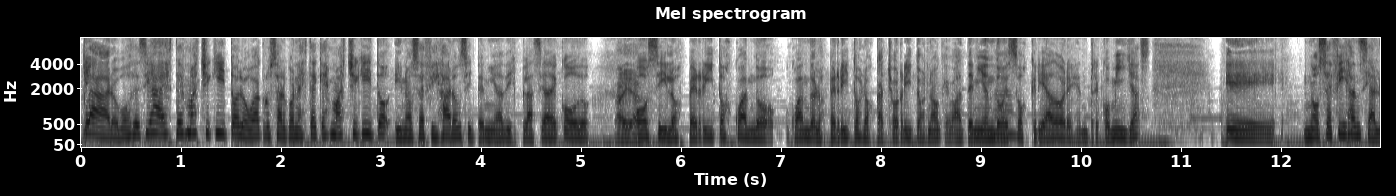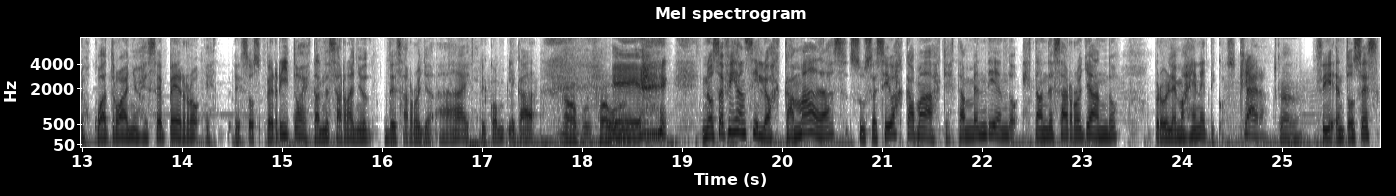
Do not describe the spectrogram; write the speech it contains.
Claro, vos decías, ah, este es más chiquito, lo voy a cruzar con este que es más chiquito, y no se fijaron si tenía displasia de codo, Ah, o si los perritos, cuando, cuando los perritos, los cachorritos, ¿no? Que va teniendo Ah. esos criadores, entre comillas, eh, no se fijan si a los cuatro años ese perro, es- esos perritos están desarrollando, desarrollados. Ah, estoy complicada. No, por favor. Eh, no se fijan si las camadas, sucesivas camadas que están vendiendo, están desarrollando problemas genéticos. Claro. claro. ¿sí? Entonces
